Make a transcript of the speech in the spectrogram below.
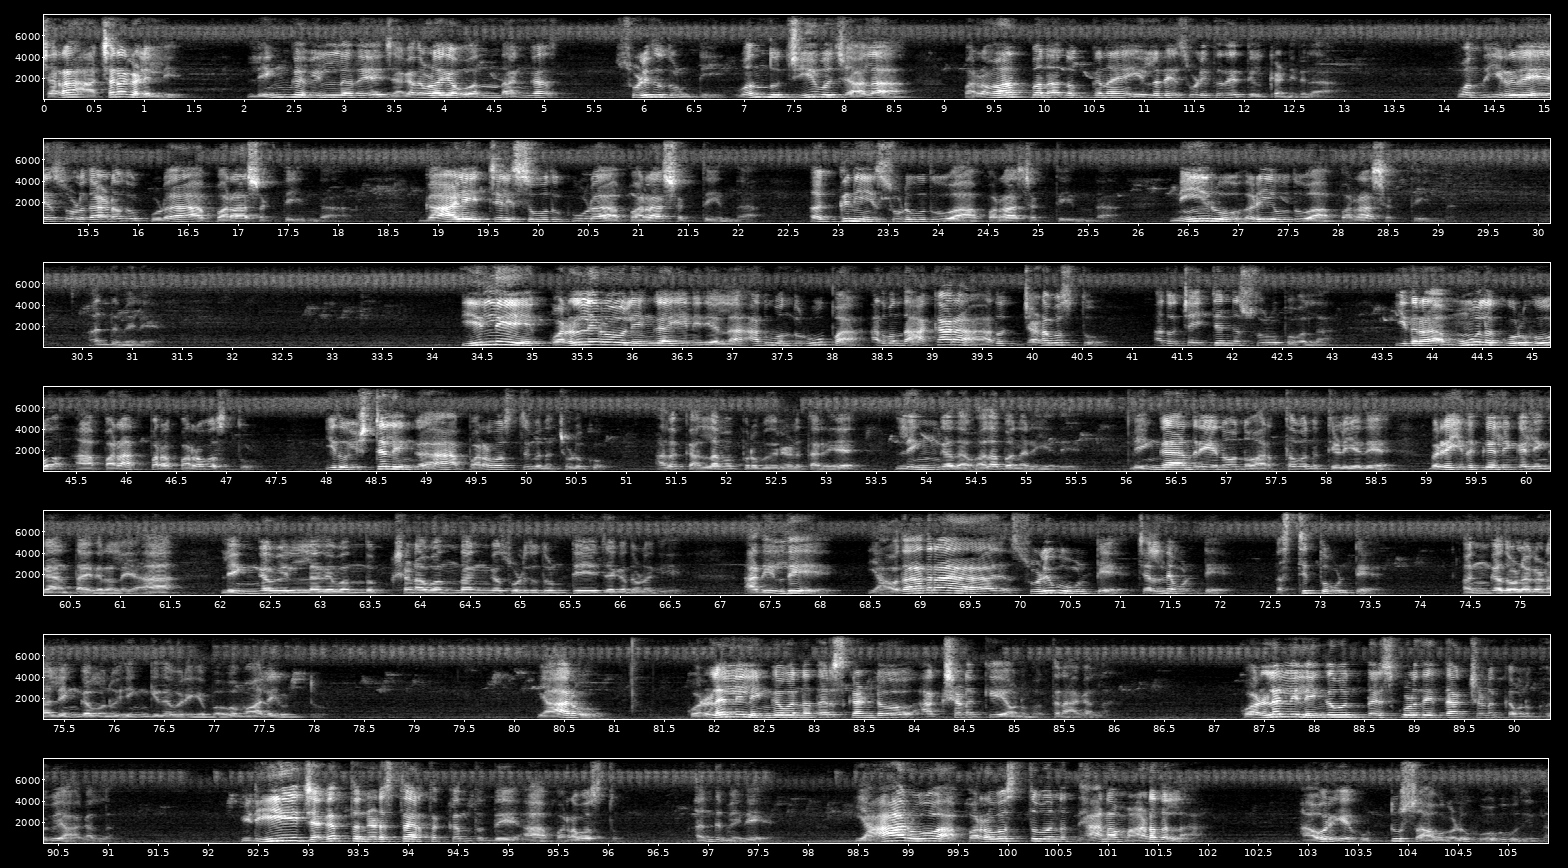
ಚರ ಅಚರಗಳಲ್ಲಿ ಲಿಂಗವಿಲ್ಲದೆ ಜಗದೊಳಗೆ ಒಂದು ಅಂಗ ಸುಳಿದುದುಂಟಿ, ಒಂದು ಜೀವಜಾಲ ಪರಮಾತ್ಮನ ಅನುಜ್ಞೆ ಇಲ್ಲದೆ ಸುಳಿತದೆ ತಿಳ್ಕೊಂಡಿದ್ದೀರ? ಒಂದು ಇರುವೆ ಸುಳಿದಾಡೋದು ಕೂಡ ಪರಾಶಕ್ತಿಯಿಂದ. ಗಾಳಿ ಚಲಿಸುವುದು ಕೂಡ ಪರಾಶಕ್ತಿಯಿಂದ, ಅಗ್ನಿ ಸುಡುವುದು ಆ ಪರಾಶಕ್ತಿಯಿಂದ, ನೀರು ಹರಿಯುವುದು ಆ ಪರಾಶಕ್ತಿಯಿಂದ. ಅಂದಮೇಲೆ ಇಲ್ಲಿ ಕೊರಳಿರೋ ಲಿಂಗ ಏನಿದೆಯಲ್ಲ, ಅದು ಒಂದು ರೂಪ, ಅದು ಒಂದು ಆಕಾರ, ಅದು ಜಡವಸ್ತು, ಅದು ಚೈತನ್ಯ ಸ್ವರೂಪವಲ್ಲ. ಇದರ ಮೂಲ ಕುರುಹು ಆ ಪರಾತ್ಪರ ಪರವಸ್ತು. ಇದು ಇಷ್ಟಲಿಂಗ ಪರವಸ್ತುವಿನ ಚುಳುಕು. ಅದಕ್ಕೆ ಅಲ್ಲಮ ಪ್ರಭುದರು ಹೇಳ್ತಾರೆ, ಲಿಂಗದ ಹೊಲಬನರಿಯದೆ ಲಿಂಗ ಅಂದ್ರೆ ಏನು ಅನ್ನೋ ಅರ್ಥವನ್ನು ತಿಳಿಯದೆ. ಬರೀ ಇದಕ್ಕೆ ಲಿಂಗ ಲಿಂಗ ಅಂತ ಇದ್ದೀರಲ್ಲಯ್ಯ ಲಿಂಗವಿಲ್ಲದೆ ಒಂದು ಕ್ಷಣ ಒಂದಂಗ ಸುಳಿದುದುಂಟೆ ಜಗದೊಳಗೆ. ಅದಿಲ್ಲದೆ ಯಾವುದಾದ್ರ ಸುಳಿವು ಉಂಟೆ, ಚಲನೆ ಉಂಟೆ, ಅಸ್ತಿತ್ವ ಉಂಟೆ. ಅಂಗದೊಳಗಣ ಲಿಂಗವನ್ನು ಹಿಂಗಿದವರಿಗೆ ಭವಮಾಲೆಯುಂಟು. ಯಾರು ಕೊರಳಲ್ಲಿ ಲಿಂಗವನ್ನು ಧರಿಸ್ಕೊಂಡು ಆ ಕ್ಷಣಕ್ಕೆ ಅವನು ಭಕ್ತನಾಗಲ್ಲ. ಕೊರಳಲ್ಲಿ ಲಿಂಗವನ್ನು ಧರಿಸ್ಕೊಳ್ಳದೆ ಇದ್ದ ಆ ಕ್ಷಣಕ್ಕೆ ಅವನು ಭವಿ ಆಗಲ್ಲ. ಇಡೀ ಜಗತ್ತು ನಡೆಸ್ತಾ ಇರ್ತಕ್ಕಂಥದ್ದೇ ಆ ಪರವಸ್ತು. ಅಂದಮೇಲೆ ಯಾರು ಆ ಪರವಸ್ತುವನ್ನು ಧ್ಯಾನ ಮಾಡದಲ್ಲ ಅವರಿಗೆ ಹುಟ್ಟು ಸಾವುಗಳು ಹೋಗುವುದಿಲ್ಲ.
